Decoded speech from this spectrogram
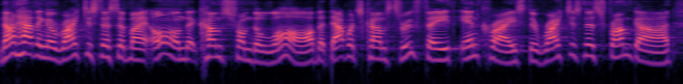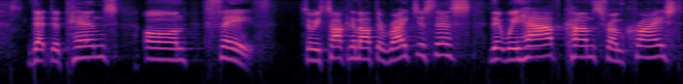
not having a righteousness of my own that comes from the law, but that which comes through faith in Christ, the righteousness from God that depends on faith. So he's talking about the righteousness that we have comes from Christ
